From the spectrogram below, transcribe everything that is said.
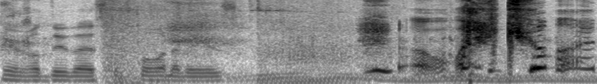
Here, we'll do this. We'll pull one of these. oh my god.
